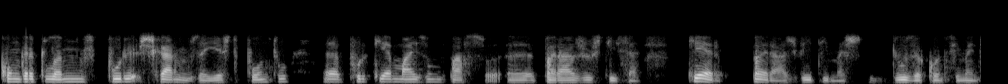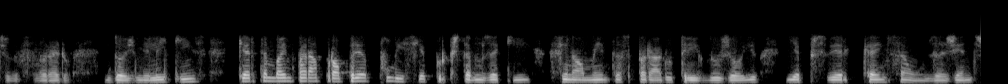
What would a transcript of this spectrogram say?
congratulamos-nos por chegarmos a este ponto uh, porque é mais um passo uh, para a justiça, quer para as vítimas dos acontecimentos de fevereiro de 2015, quer também para a própria polícia, porque estamos aqui finalmente a separar o trigo do joio e a perceber quem são os agentes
